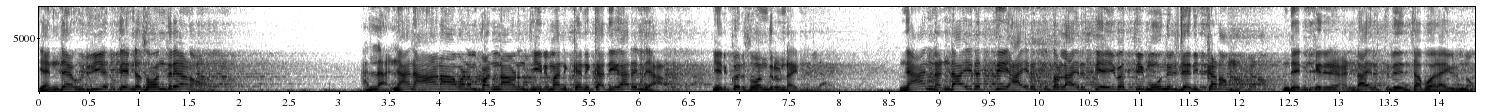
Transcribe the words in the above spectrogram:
എന്റെ ഉര്യത്ത് എന്റെ സ്വാതന്ത്ര്യമാണോ? അല്ല ഞാൻ ആണാവണം പെണ്ണാവണം തീരുമാനിക്കാൻ എനിക്ക് അധികാരമില്ല. എനിക്കൊരു സ്വാതന്ത്ര്യം ഉണ്ടായിട്ടില്ല. ഞാൻ രണ്ടായിരത്തി ആയിരത്തി തൊള്ളായിരത്തി എഴുപത്തി മൂന്നിൽ ജനിക്കണം. എനിക്ക് രണ്ടായിരത്തിൽ ജനിച്ചാൽ പോരായിരുന്നോ.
